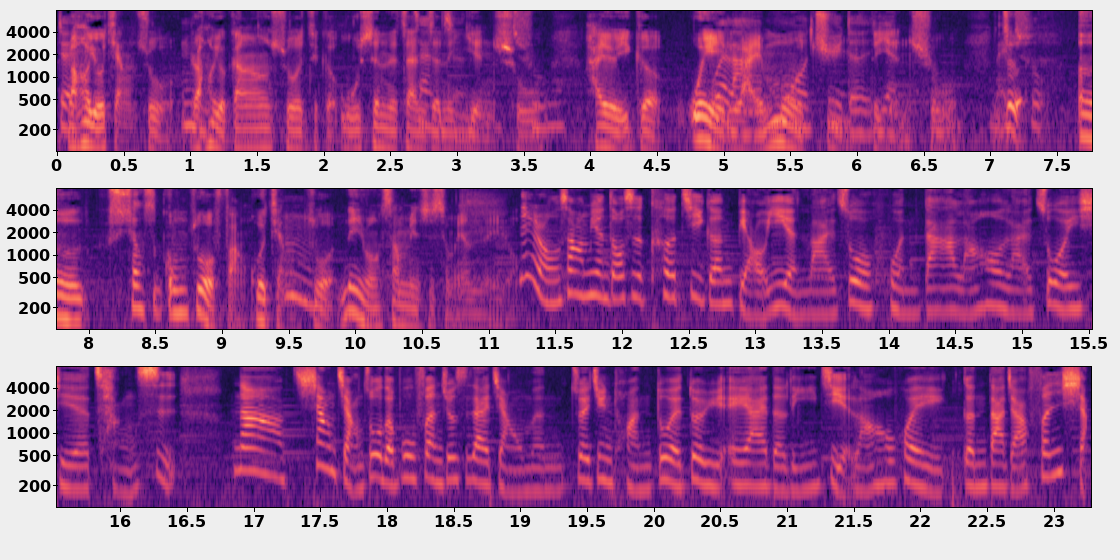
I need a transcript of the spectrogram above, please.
然后有讲座，然后有刚刚说这个无声的战争的演出，还有一个未来默剧的演出。这个呃，像是工作坊或讲座，内容上面是什么样的内容？内容上面都是科技跟表演来做混搭，然后来做一些尝试。那像讲座的部分，就是在讲我们最近团队对于 AI 的理解，然后会跟大家分享。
